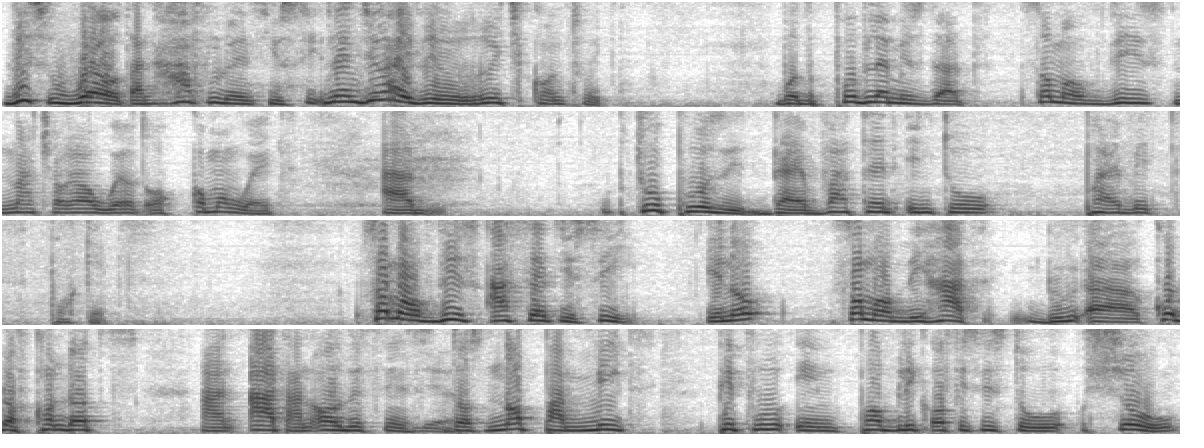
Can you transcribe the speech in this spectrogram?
this wealth and affluence you see. Nigeria is a rich country. But the problem is that some of these natural wealth or commonwealth are too prosy diverted into private pockets. Some of these assets you see, you know, some of the art, uh, code of conduct and art and all these things Yeah. does not permit people in public offices to show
